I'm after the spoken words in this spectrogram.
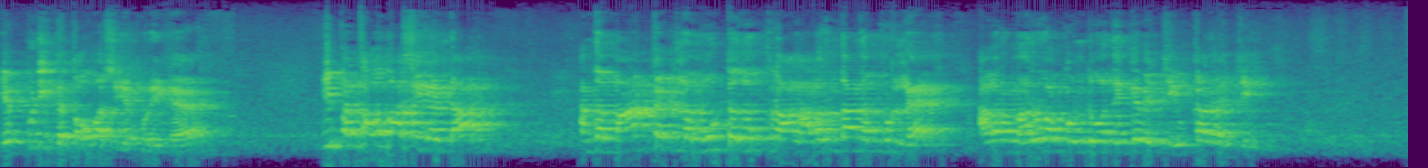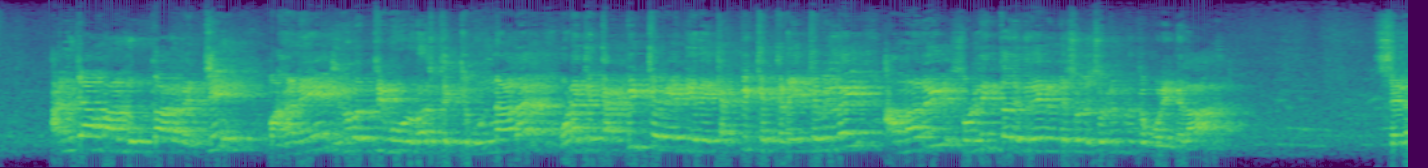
எப்படி இந்த தௌபா செய்ய போறீங்க? இப்ப தௌபா செய்யண்டா அந்த மாட்டத்துல மூட்டது உட்குறாள் அவர் தான் அந்த புள்ள அவரை மருவ கொண்டு வந்து எங்க வச்சு? உட்கார வச்சு. அஞ்சாம் ஆண்டு உட்கார வச்சு மகனே இருபத்தி மூணு வருஷத்துக்கு முன்னால உனக்கு கற்பிக்க வேண்டியதை கற்பிக்க கிடைக்கவில்லை அமரு சொல்லி தருகிறேன் என்று சொல்லி சொல்லி கொடுக்க போறீங்களா? சில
